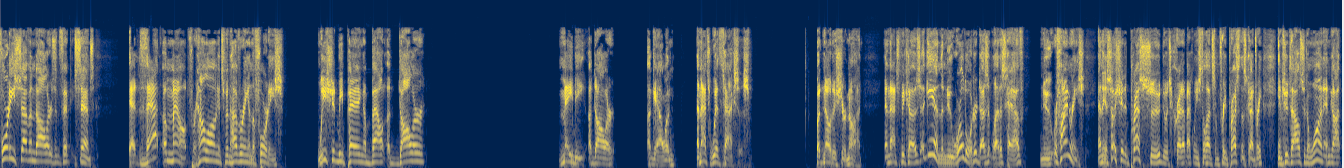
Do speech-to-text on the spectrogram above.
$47.50. At that amount, for how long it's been hovering in the 40s, we should be paying about a dollar, maybe a dollar a gallon, and that's with taxes. But notice you're not. And that's because, again, the New World Order doesn't let us have new refineries. And the Associated Press sued, to its credit, back when we still had some free press in this country, in 2001 and got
